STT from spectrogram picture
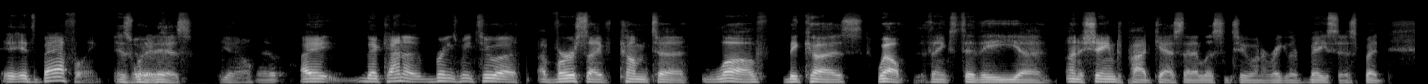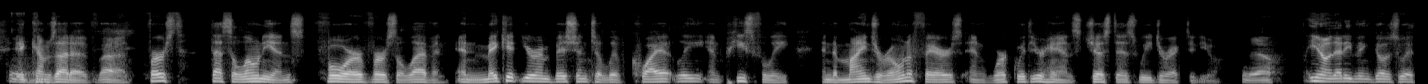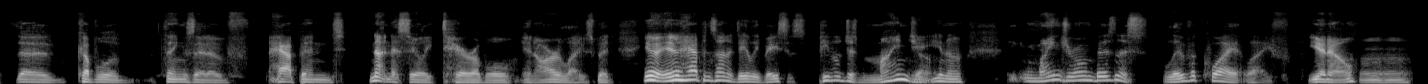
it's baffling is what it is. is you know Yep. i that kind of brings me to a, a verse i've come to love because well thanks to the uh, unashamed podcast that i listen to on a regular basis but it Mhm. comes out of uh, first thessalonians 4 verse 11 and make it your ambition to live quietly and peacefully and to mind your own affairs and work with your hands just as we directed you Yeah. you know that even goes with the couple of things that have happened not necessarily terrible in our lives but you know and it happens on a daily basis people just mind you Yeah. you know mind your own business live a quiet life you know hmm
